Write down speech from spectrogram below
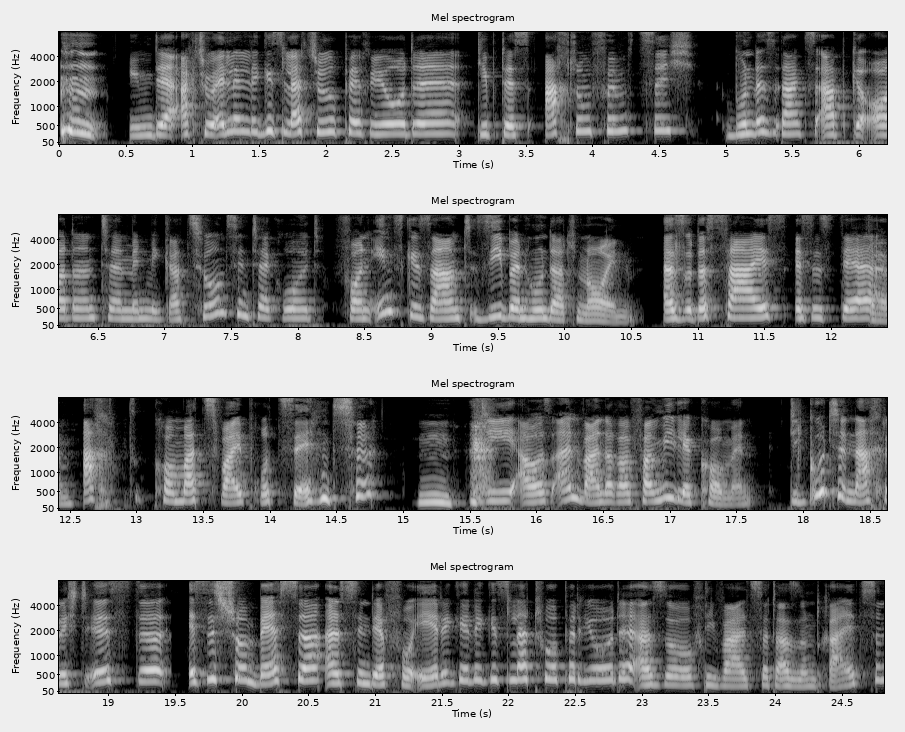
in der aktuellen Legislaturperiode gibt es 58 Bundestagsabgeordnete mit Migrationshintergrund von insgesamt 709. Also das heißt, es ist der 8,2 Prozent, hm. die aus Einwandererfamilie kommen. Die gute Nachricht ist, es ist schon besser als in der vorherigen Legislaturperiode, also die Wahl 2013,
